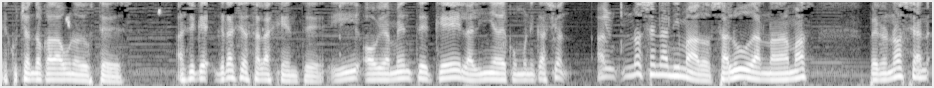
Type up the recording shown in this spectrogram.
escuchando cada uno de ustedes. Así que gracias a la gente y obviamente que la línea de comunicación no se han animado, saludan nada más, pero no se han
